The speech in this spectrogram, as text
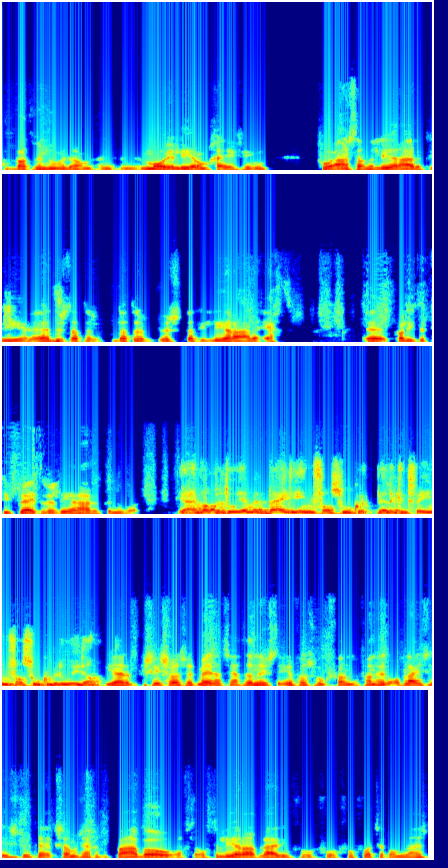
wat we noemen dan een, een, mooie leeromgeving voor aanstaande leraren creëren. Hè? Dus, dat er, dat er, dus dat die leraren echt uh, kwalitatief betere leraren kunnen worden. Ja, en wat bedoel je met beide invalshoeken? Welke twee invalshoeken bedoel je dan? Ja, precies zoals het Medat zegt, dan is de invalshoek van, van het opleidingsinstituut, hè, ik zou maar zeggen de PABO of de, of de leraaropleiding voor, voor, voor voortgezet onderwijs.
